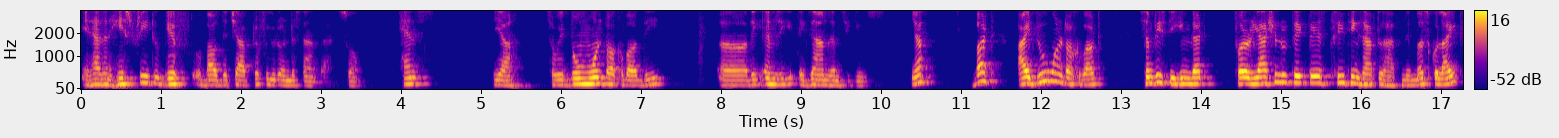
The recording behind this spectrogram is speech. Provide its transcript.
it has a history to give about the chapter for you to understand that so hence yeah So we don't want to talk about the uh, the MC, exams MCQs. Yeah, but I do want to talk about simply speaking that for a reaction to take place, three things have to happen. They must collide.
